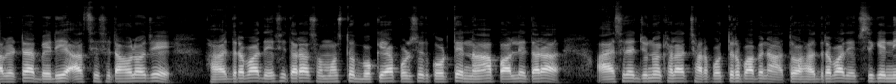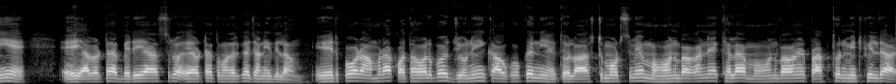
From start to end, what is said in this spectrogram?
আপডেটটা বেরিয়ে আসছে, সেটা হলো যে হায়দ্রাবাদ এফসি তারা সমস্ত বকেয়া পরিশোধ করতে না পারলে তারা আইএসএলের জন্য খেলার ছাড়পত্র পাবে না। তো হায়দ্রাবাদ এফসিকে নিয়ে এই আপডেটটা বেরিয়ে আসলো আপডেটটা তোমাদেরকে জানিয়ে দিলাম। এরপর আমরা কথা বলব জনি কাউকোকে নিয়ে। তো লাস্ট মরশুমে মোহনবাগানে খেলা, মোহনবাগানের প্রাক্তন মিডফিল্ডার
